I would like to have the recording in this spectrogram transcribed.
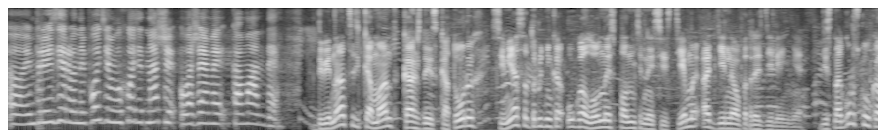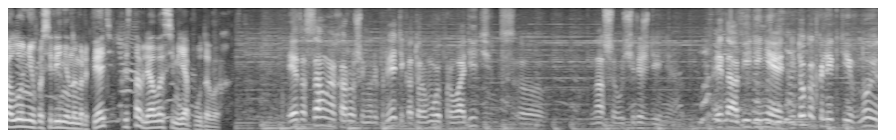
э, импровизированный подиум выходят наши уважаемые команды. 12 команд, каждая из которых – семья сотрудника уголовно-исполнительной системы отдельного подразделения. Десногорскую колонию поселения номер 5 представляла семья Пудовых. И это самое хорошее мероприятие, которое могут проводить э, наши учреждения. Это объединяет не только коллектив, но и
